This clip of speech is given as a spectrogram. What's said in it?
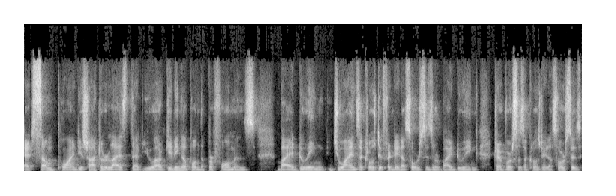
at some point you start to realize that you are giving up on the performance by doing joins across different data sources or by doing traverses across data sources.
